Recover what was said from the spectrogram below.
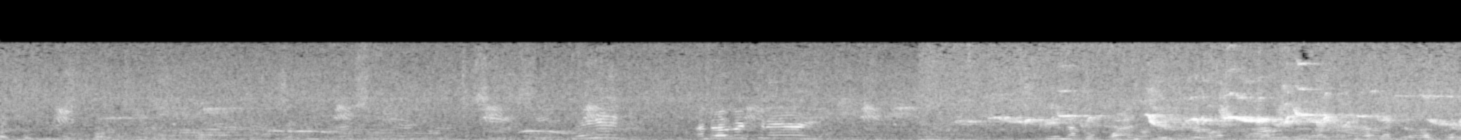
Megan, another canary. Kwan. Nagagawa ko.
